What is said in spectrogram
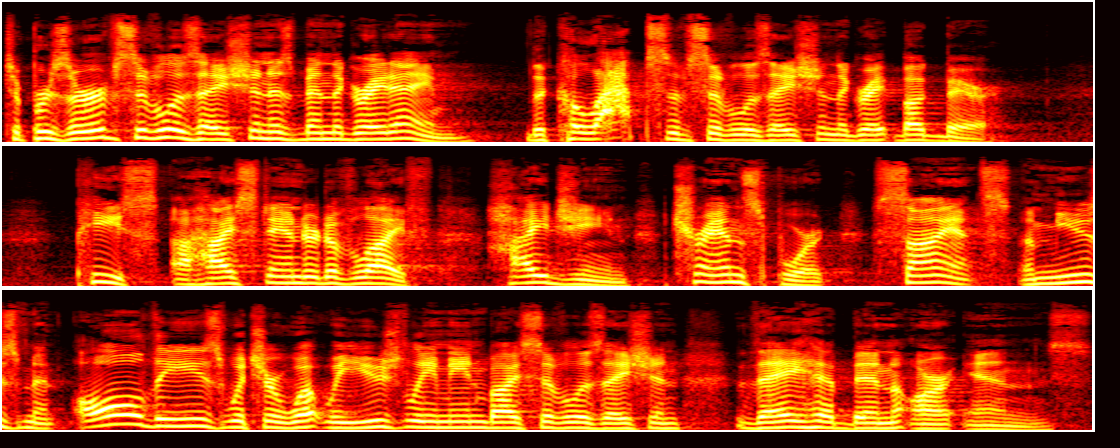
To preserve civilization has been the great aim, the collapse of civilization, the great bugbear. Peace, a high standard of life, hygiene, transport, science, amusement, all these, which are what we usually mean by civilization, they have been our ends.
